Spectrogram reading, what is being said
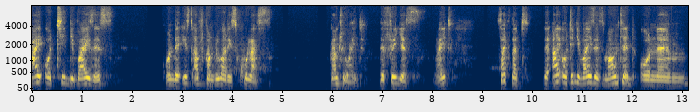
IoT devices on the East African breweries coolers countrywide, the fridges, right? Such that the IoT devices mounted on um,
